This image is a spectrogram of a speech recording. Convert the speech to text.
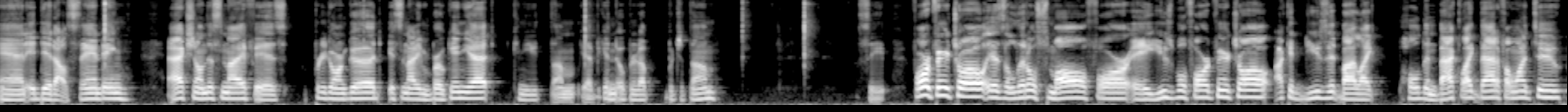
and it did outstanding. Action on this knife is pretty darn good. It's not even broken yet. Can you thumb? Yep, you can open it up with your thumb. Let's see. Forward finger choil is a little small for a usable forward finger choil. I could use it by like holding back like that if I wanted to.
